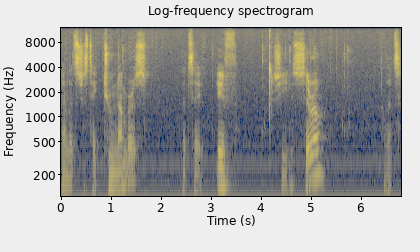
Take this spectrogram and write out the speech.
and let's just take two numbers. Let's say if she is zero let's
